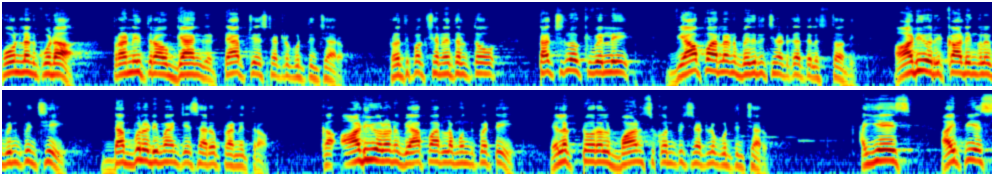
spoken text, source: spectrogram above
ఫోన్లను కూడా ప్రణీత్ రావు గ్యాంగ్ ట్యాప్ చేసినట్లు గుర్తించారు. ప్రతిపక్ష నేతలతో టచ్లోకి వెళ్ళి వ్యాపారులను బెదిరించినట్టుగా తెలుస్తోంది. ఆడియో రికార్డింగ్లు వినిపించి డబ్బులు డిమాండ్ చేశారు ప్రణీత్ రావు. ఇక ఆడియోలను వ్యాపారుల ముందు పెట్టి ఎలక్టోరల్ బాండ్స్ కొనిపించినట్లు గుర్తించారు. ఐఏఎస్ ఐపీఎస్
